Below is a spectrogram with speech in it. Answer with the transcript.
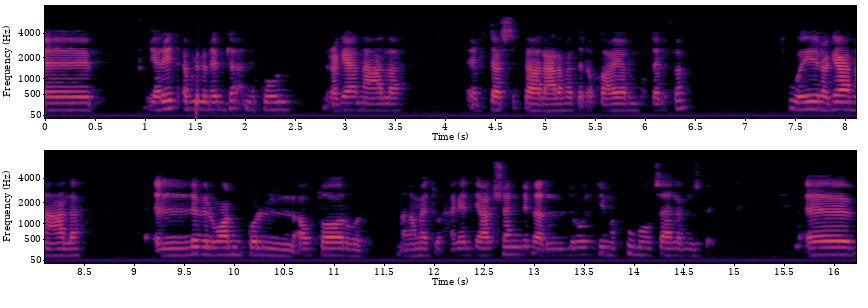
آه، يا ريت قبل ما نبدأ نكون راجعنا على الدرس بتاع العلامات الإيقاعية المختلفة وراجعنا على ال level 1 كل الأوتار والنغمات والحاجات دي علشان تبقى الدروس دي مفهومة وسهلة بالنسبة لي. أه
